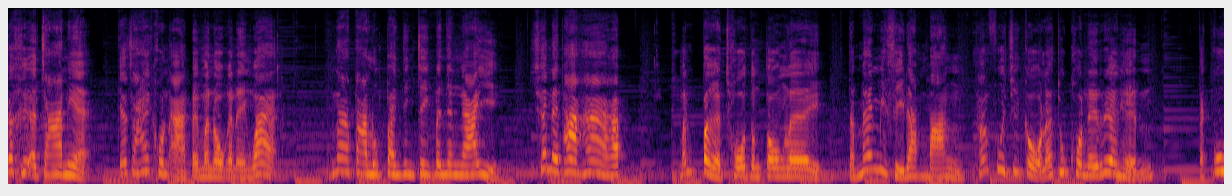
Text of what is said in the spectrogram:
ก็คืออาจารย์เนี่ยแกจะให้คนอ่านไปมโนกันเองว่า หน้าตาลูแปงจริง ๆ เป็นยังไง เช่นในภาค 5 ครับ มันเปิดโชว์ตรงๆเลย แต่แม่งมีสีดำบัง ทั้งฟูจิโกะและทุกคนในเรื่องเห็น แต่กู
